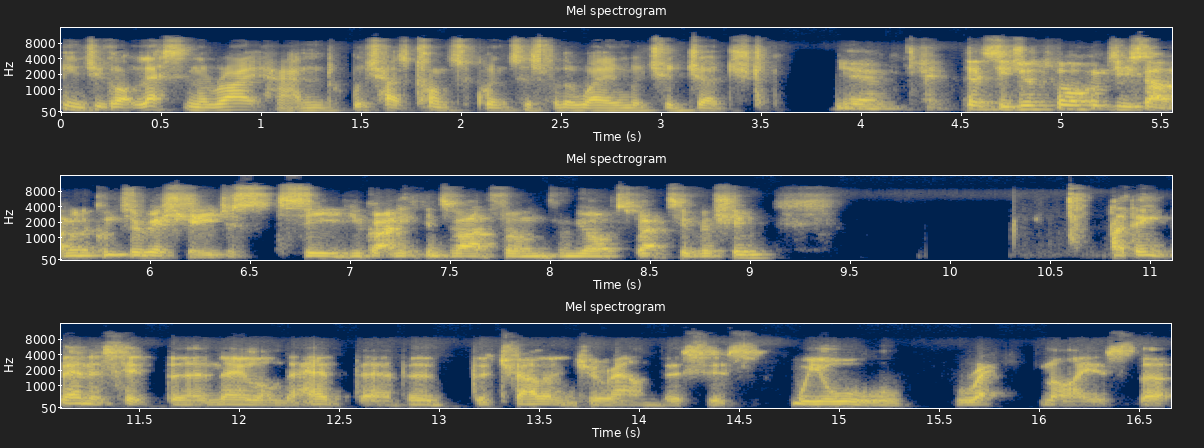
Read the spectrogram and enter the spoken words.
means you've got less in the right hand, which has consequences for the way in which you're judged. Yeah. Let's see, just welcome to yourself. I'm going to come to Rishi just to see if you've got anything to add from, from your perspective, Rishi. I think Ben has hit the nail on the head there. The the challenge around this is we all recognise that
